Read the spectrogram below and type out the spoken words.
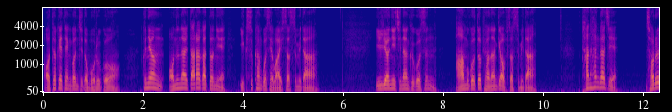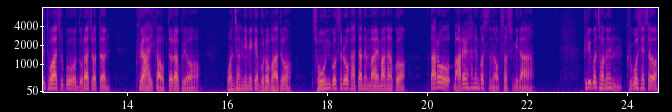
어떻게 된 건지도 모르고 그냥 어느 날 따라갔더니 익숙한 곳에 와 있었습니다. 1년이 지난 그곳은 아무것도 변한 게 없었습니다. 단 한 가지, 저를 도와주고 놀아주었던 그 아이가 없더라고요. 원장님에게 물어봐도 좋은 곳으로 갔다는 말만 하고 따로 말을 하는 것은 없었습니다. 그리고 저는 그곳에서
